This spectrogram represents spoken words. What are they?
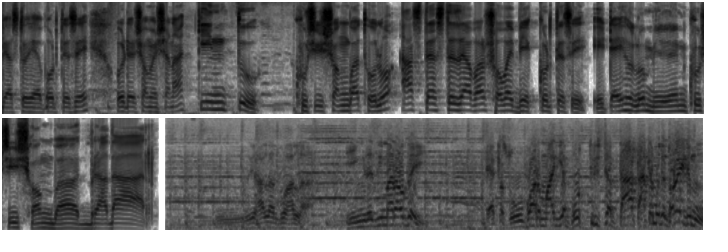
ব্যস্ত হয়ে পড়তেছে ওটার সমস্যা না। কিন্তু খুশির সংবাদ হলো, আস্তে আস্তে যে আবার সবাই বেক করতেছে। এটাই হলো মেন খুশির সংবাদ ব্রাদার ইংরেজি মারাও দেই? একটা সোফার মারিয়া বত্রিশটা দাঁত হাতের মধ্যে ধরাই দিমু।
